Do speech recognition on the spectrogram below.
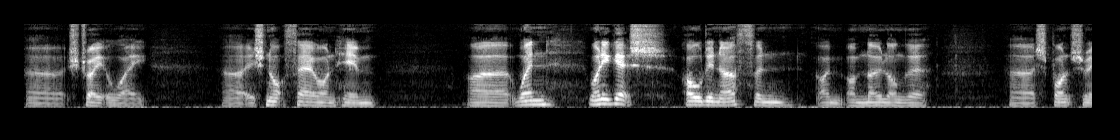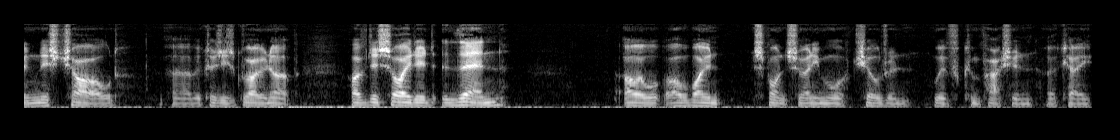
uh, straight away. Uh, it's not fair on him. Uh, when when he gets old enough and I'm I'm no longer uh, sponsoring this child uh, because he's grown up, I've decided then I'll, I won't sponsor any more children with compassion. Okay,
